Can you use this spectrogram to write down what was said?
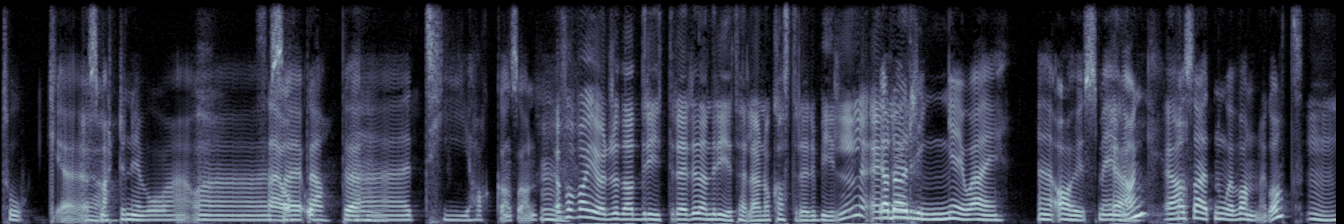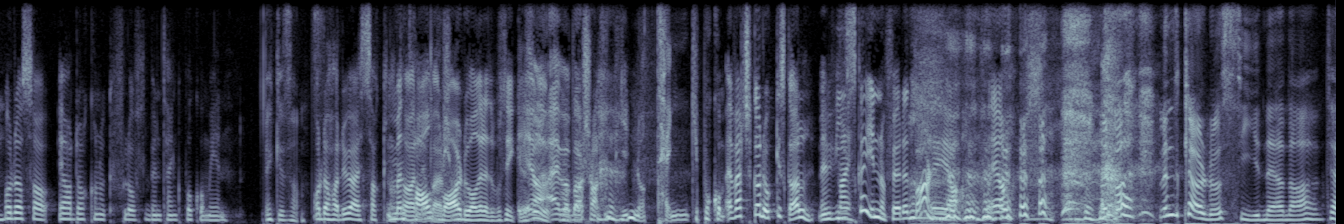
tok eh, smertenivået eh, Seg seg opp, ja. opp, eh, ti hakk og sånn. Ja, for hva gjør dere da? Driter dere i den rietelleren og kaster dere i bilen? Ja, da ringer jo jeg eh, Ahus med en Ja, gang ja. og sa at nå er vannet gått. Mm, Og da sa ja, da kan dere få lov til å begynne å tenke på å komme inn. ikke sant. Og da hadde jo jeg sagt noe Mentalt var du allerede på sykehuset. Ja, du, jeg var bare sånn Begynn å tenke på å komme Jeg vet ikke hva dere skal, men vi Nei. skal inn og føde et barn. Ja. ja. Men klarer du å si det da til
